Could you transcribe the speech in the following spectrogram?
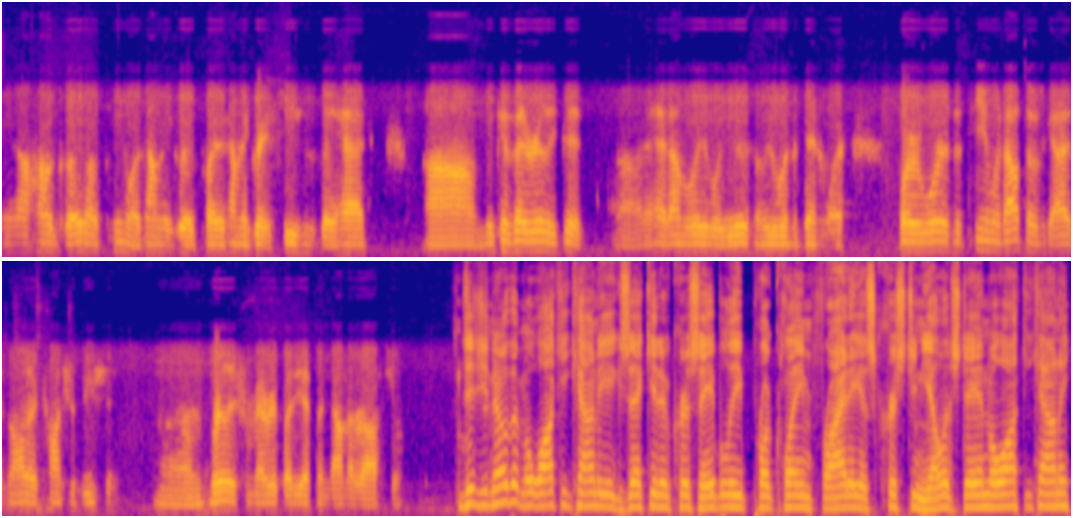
you know how great our team was, how many great players, how many great seasons they had um, because they really did. Uh, they had unbelievable years, and we wouldn't have been where, where we were as a team without those guys and all their contributions, um, really from everybody up and down the roster. Did you know that Milwaukee County Executive Chris Abele proclaimed Friday as Christian Yelich Day in Milwaukee County?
